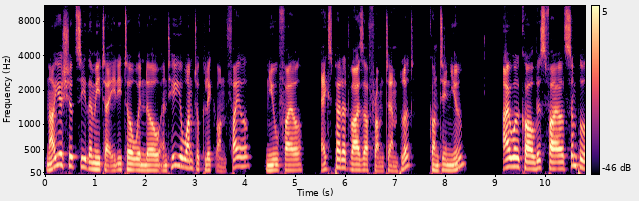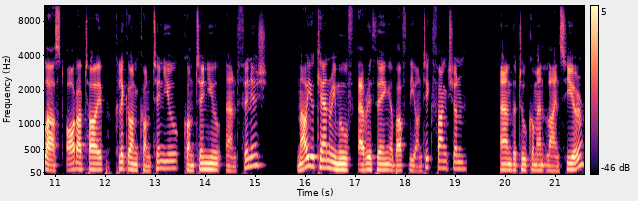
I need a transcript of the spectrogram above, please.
Now you should see the Meta Editor window and here you want to click on File, New File, Expert Advisor from Template Continue. I will call this file simple last order type, click on continue, continue and finish. Now you can remove everything above the onTick function and the two comment lines here.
